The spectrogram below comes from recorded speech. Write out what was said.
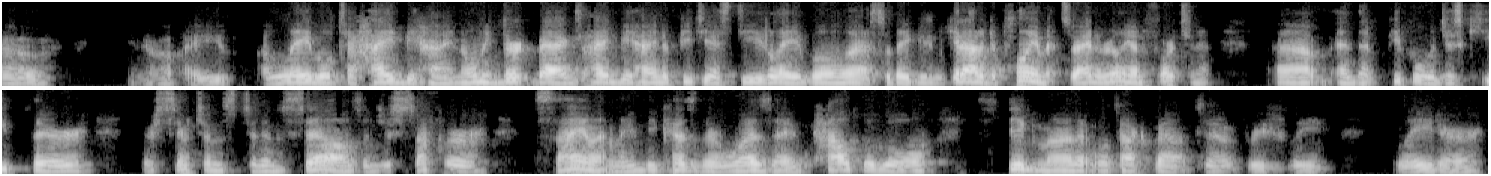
a you know a, a, label to hide behind. Only dirtbags hide behind a PTSD label uh, so they can get out of deployments, right? And really unfortunate, um, and that people would just keep their their symptoms to themselves and just suffer silently because there was a palpable stigma that we'll talk about uh, briefly later,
